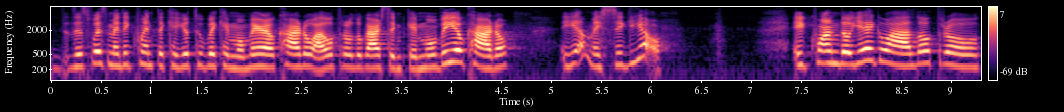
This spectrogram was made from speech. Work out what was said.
después me di cuenta que yo tuve que mover el carro a otro lugar, sin que moví el carro y él me siguió. Y cuando llego al otro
